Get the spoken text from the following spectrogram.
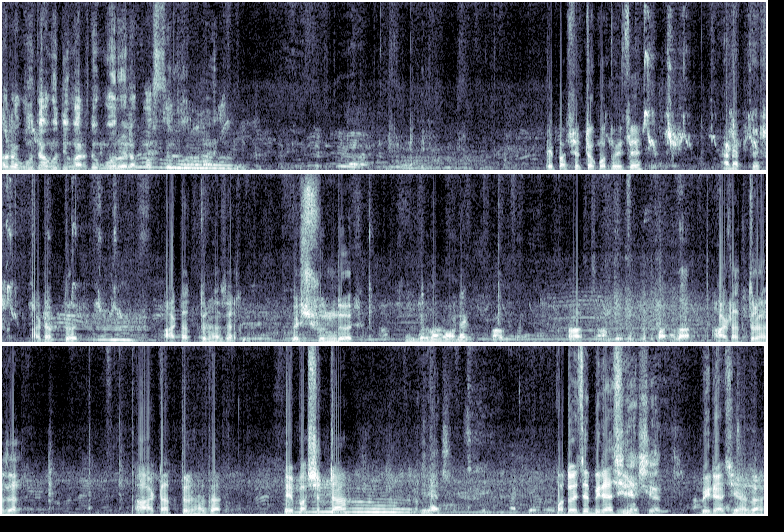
ওরা ঘুতাঘুতি করে তো গরু এলা কষ্ট এই পাশেরটা কত হয়েছে? আটাত্তর। আটাত্তর। আটাত্তর হাজার। বেশ সুন্দর। সুন্দর মানে অনেক। পাতলা আটাত্তর হাজার। আটাত্তর হাজার। এই পাশেরটা? কত হয়েছে? বিরাশি। বিরাশি হাজার।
